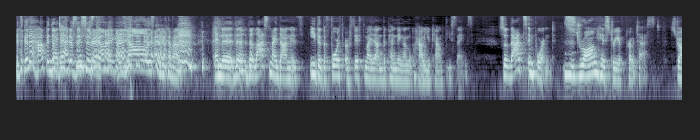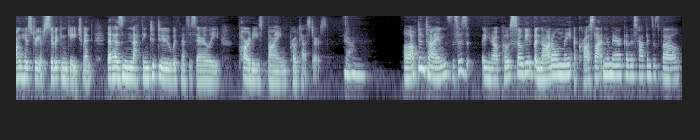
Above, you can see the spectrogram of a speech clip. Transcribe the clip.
It's going to happen the by the end of this trip. Coming. And y'all is going to come out. And the, the the last Maidan is either the fourth or fifth Maidan, depending on how you count these things. So that's important. Mm-hmm. Strong history of protest, strong history of civic engagement that has nothing to do with necessarily parties buying protesters. Yeah. Mm-hmm. Oftentimes, this is you know a post-Soviet, but not only across Latin America. This happens as well.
